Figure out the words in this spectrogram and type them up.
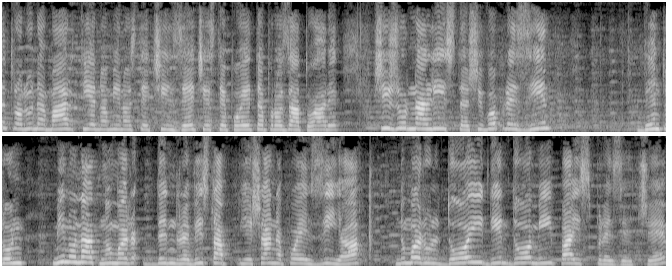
într-o lună martie în 1950, este poetă, prozatoare și jurnalistă și vă prezint dintr-un minunat număr din revista Ieșană Poezia, numărul 2 din 2014.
